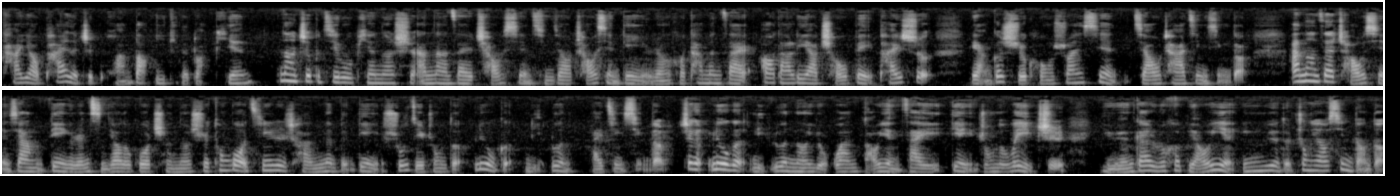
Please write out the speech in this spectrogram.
她要拍的这部环保议题的短片。那这部纪录片呢，是安娜在朝鲜请教朝鲜电影人和他们在澳大利亚筹备拍摄，两个时空双线交叉进行的。安娜在朝鲜向电影人请教的过程呢，是通过金日成那本电影书籍中的六个理论来进行的。这个六个理论呢，有关导演在电影中的位置、演员该如何表演、音乐的重要性等等。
